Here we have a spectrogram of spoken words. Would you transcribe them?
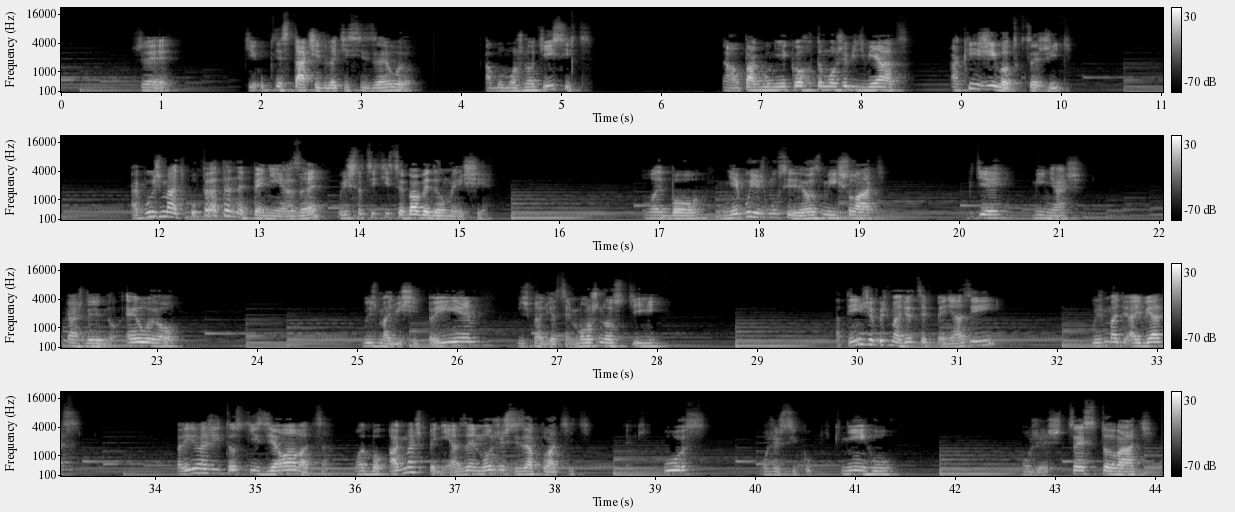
že ti úplne stačí 2000 eur. Alebo možno 1000. Naopak u niekoho to môže byť viac. Aký život chceš žiť? Ak budeš mať upratené peniaze, budeš sa cítiť sebavedomejšie. Lebo nebudeš musieť rozmýšľať, kde míňaš každé jedno euro. Budeš mať vyšší príjem, budeš mať viacej možností. A tým, že budeš mať viacej peňazí, budeš mať aj viac príležitostí vzdelávať sa. Lebo ak máš peniaze, môžeš si zaplatiť nejaký kurz, môžeš si kúpiť knihu, môžeš cestovať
